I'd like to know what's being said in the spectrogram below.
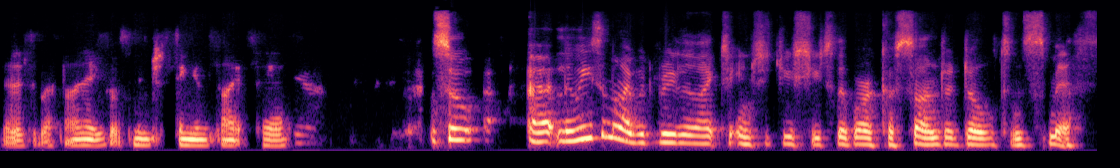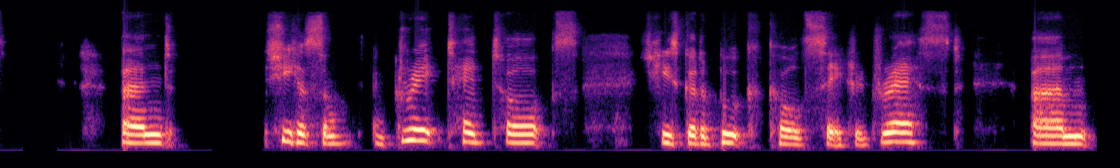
Elizabeth. I know you've got some interesting insights here. Yeah. So, uh, Louise and I would really like to introduce you to the work of Saundra Dalton Smith. And she has some great TED Talks. She's got a book called Sacred Rest. Um,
